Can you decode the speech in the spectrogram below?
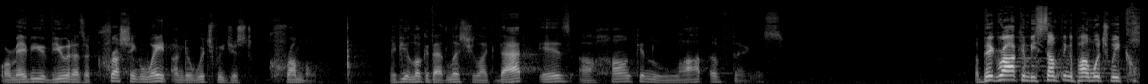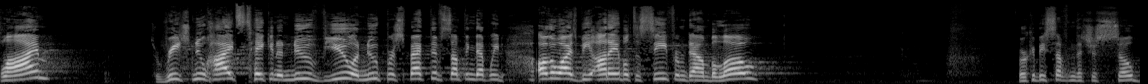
or maybe you view it as a crushing weight under which we just crumble. Maybe you look at that list, you're like, that is a honking lot of things. A big rock can be something upon which we climb to reach new heights, taking a new view, a new perspective, something that we'd otherwise be unable to see from down below. Or it could be something that's just so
